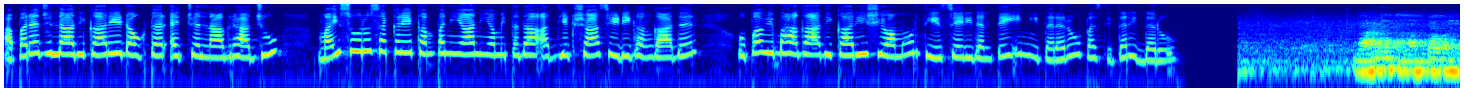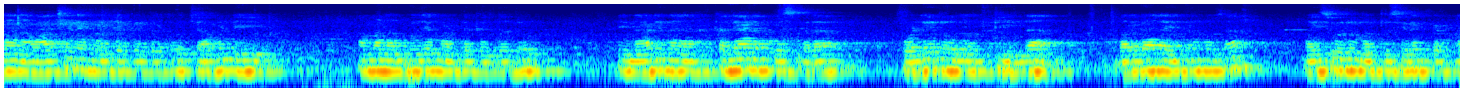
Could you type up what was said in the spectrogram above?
ಅಪರ ಜಿಲ್ಲಾಧಿಕಾರಿ doctor H L Nagaraju Mysuru ಸಕ್ಕರೆ ಕಂಪನಿಯ ನಿಯಮಿತದ ಅಧ್ಯಕ್ಷ ಸಿಡಿ ಗಂಗಾಧರ್ ಉಪವಿಭಾಗಾಧಿಕಾರಿ ಶಿವಮೂರ್ತಿ ಸೇರಿದಂತೆ ಇನ್ನಿತರರು ಉಪಸ್ಥಿತರಿದ್ದರು. ನಾಡಿನ ಹಬ್ಬವನ್ನು ನಾವು ಆಚರಣೆ ಮಾಡ್ತಕ್ಕಂಥದ್ದು, ಚಾಮುಂಡಿ ಅಮ್ಮನ ಪೂಜೆ ಮಾಡ್ತಕ್ಕಂಥದ್ದು, ಈ ನಾಡಿನ ಕಲ್ಯಾಣಕ್ಕೋಸ್ಕರ ಒಳ್ಳೆಯದು ಅನ್ನೋ ದೃಷ್ಟಿಯಿಂದ ಬರಗಾಲ ಇದ್ದರೂ ಸಹ ಮೈಸೂರು ಮತ್ತು ಶ್ರೀರಂಗಪಟ್ಟಣ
